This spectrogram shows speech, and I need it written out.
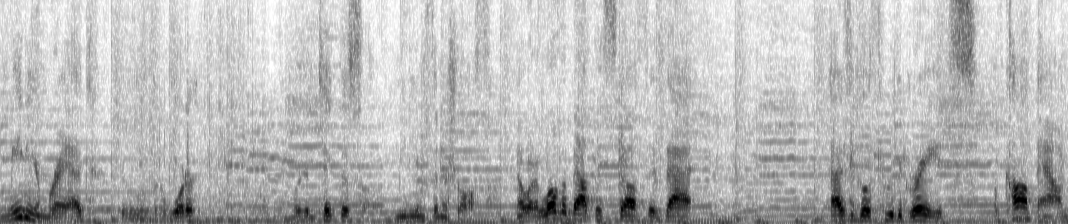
medium rag, give it a little bit of water, and we're gonna take this medium finish off. Now what I love about this stuff is that as you go through the grades of compound,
